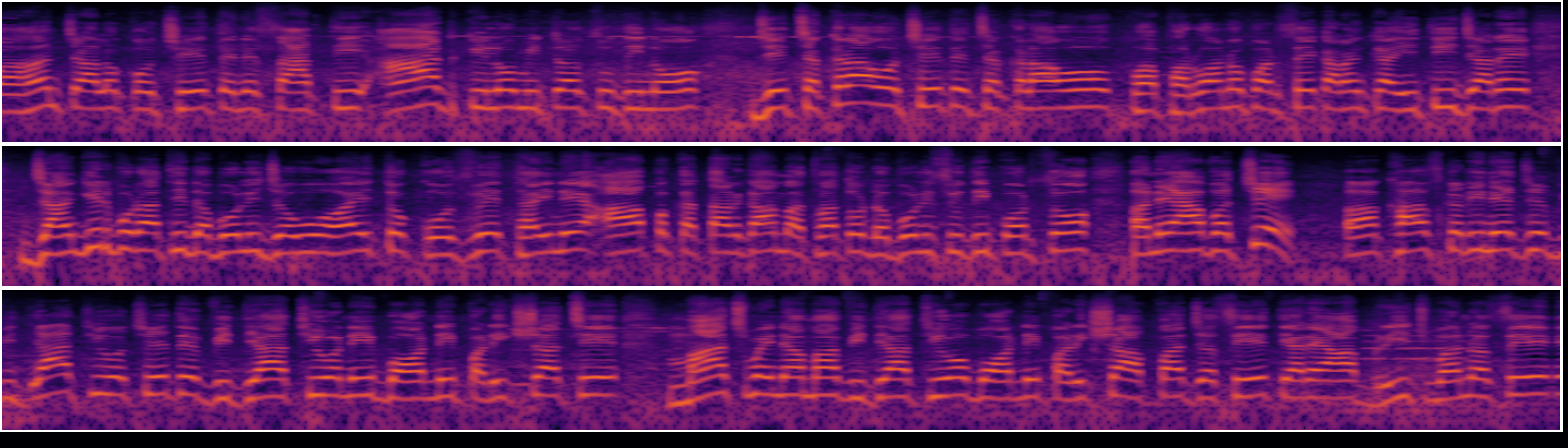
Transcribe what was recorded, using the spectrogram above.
વાહન ચાલકો છે તેને સાતથી આઠ કિલોમીટર સુધીનો જે ચકરાઓ છે તે ચકરાઓ ફરવાનો પડશે. કારણ કે અહીંથી જ્યારે જહાંગીરપુરાથી ડબોલી જવું હોય તો કોઝવે થઈને આપ કતારગામ અથવા તો ડબોલી સુધી પહોંચશો અને આ વચ્ચે ખાસ કરીને જે વિદ્યાર્થીઓ છે તે વિદ્યાર્થીઓની બોર્ડની પરીક્ષા છે. માર્ચ મહિનામાં વિદ્યાર્થીઓ બોર્ડની પરીક્ષા આપવા જશે, ત્યારે આ બ્રિજ બંધ હશે.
